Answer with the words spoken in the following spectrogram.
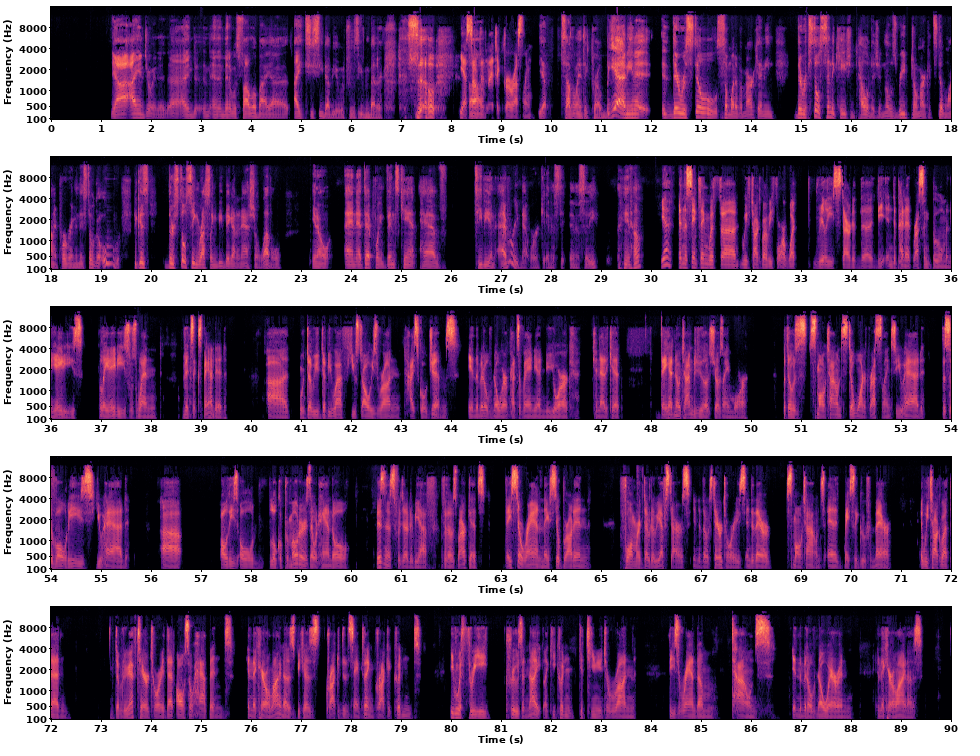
yeah, I I enjoyed it. Uh, I, and, and then it was followed by uh, ICCW, which was even better. so, Yeah, South Uh, Atlantic Pro Wrestling. Yep, South Atlantic Pro. But yeah, I mean, it, it- there was still somewhat of a market. I mean, there was still syndication television. Those regional markets still wanted programming. They still go, ooh, because they're still seeing wrestling be big on a national level, you know. And at that point, Vince can't have TV in every network in a in a city, you know. Yeah, and the same thing with uh, we've talked about before. What really started the the independent wrestling boom in the '80s, late '80s, was when Vince expanded. Uh, where WWF used to always run high school gyms in the middle of nowhere, Pennsylvania, New York, Connecticut. They had no time to do those shows anymore, but those small towns still wanted wrestling. So you had the Savoltis, you had uh, all these old local promoters that would handle business for WWF for those markets, they still ran and they still brought in former WWF stars into those territories, into their small towns, and it basically grew from there. And we talk about that in WWF territory. That also happened in the Carolinas because Crockett did the same thing. Crockett couldn't, even with three crews a night, like he couldn't continue to run these random towns in the middle of nowhere in in the Carolinas.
